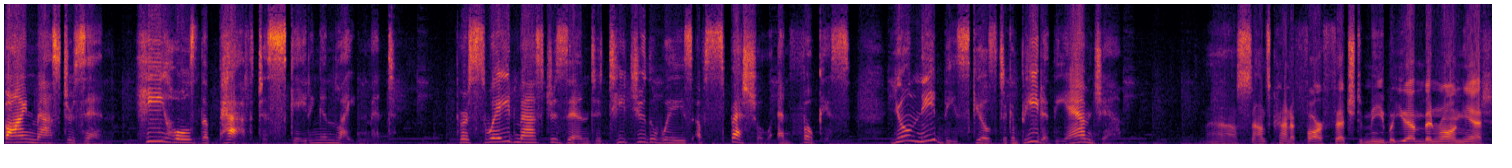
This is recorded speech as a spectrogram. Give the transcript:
find Master Zen. He holds the path to skating enlightenment. Persuade Master Zen to teach you the ways of special and focus. You'll need these skills to compete at the Am Jam. Ah, sounds kind of far-fetched to me, but you haven't been wrong yet.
